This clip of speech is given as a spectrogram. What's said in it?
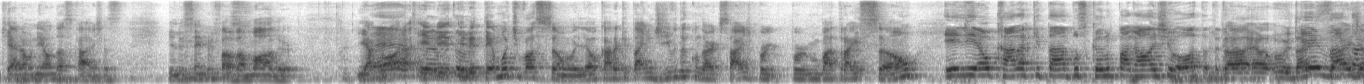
que era a união das caixas. Ele sempre falava Mother. E agora tipo, é ele, ele tem motivação, ele é o cara que tá em dívida com o Darkseid por, por uma traição. Ele é o cara que tá buscando pagar o agiota, tá ligado? Tá, é, o Darkseid é Exatamente.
